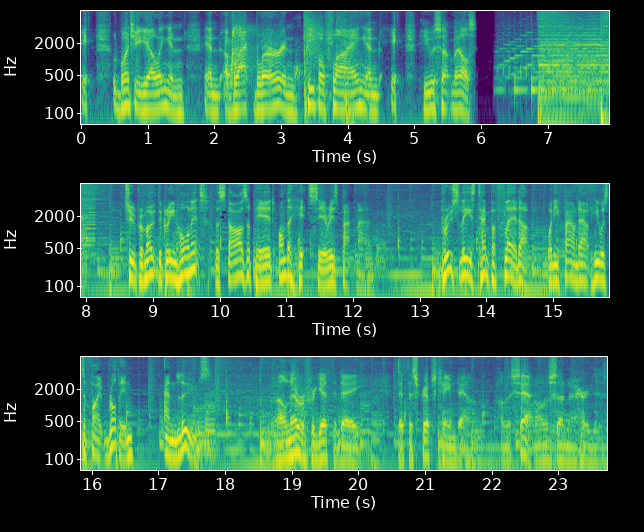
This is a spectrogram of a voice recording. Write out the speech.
a bunch of yelling and and a black blur and people flying, and he was something else. To promote the Green Hornet, the stars appeared on the hit series Batman. Bruce Lee's temper flared up when he found out he was to fight Robin and lose. I'll never forget the day that the scripts came down on the set. All of a sudden, I heard this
